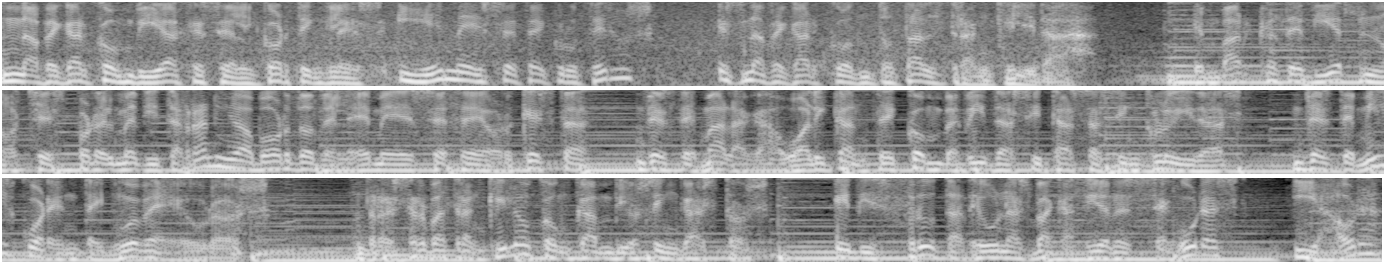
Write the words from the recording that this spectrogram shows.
Navegar con viajes El Corte Inglés y MSC Cruceros es navegar con total tranquilidad. Embárcate 10 noches por el Mediterráneo a bordo del MSC Orquesta desde Málaga o Alicante con bebidas y tasas incluidas desde 1.049 euros. Reserva tranquilo con cambios sin gastos y disfruta de unas vacaciones seguras y ahora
